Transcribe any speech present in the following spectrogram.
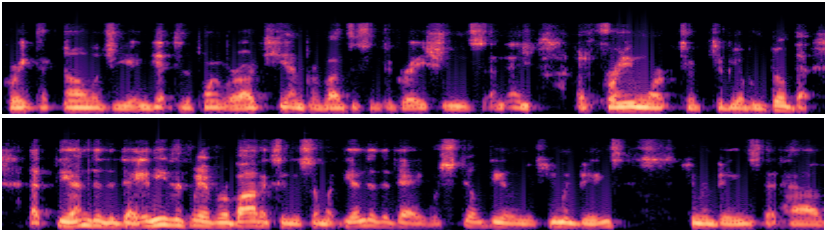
great technology and get to the point where RTN provides us integrations and, and a framework to, to be able to build that, at the end of the day, and even if we have robotics in there somewhat, at the end of the day, we're still dealing with human beings, human beings that have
